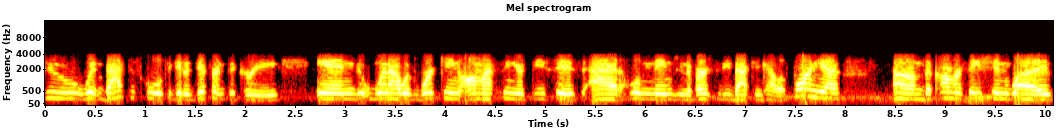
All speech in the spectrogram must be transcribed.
to went back to school to get a different degree. And when I was working on my senior thesis at Holy Names University back in California, um, the conversation was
